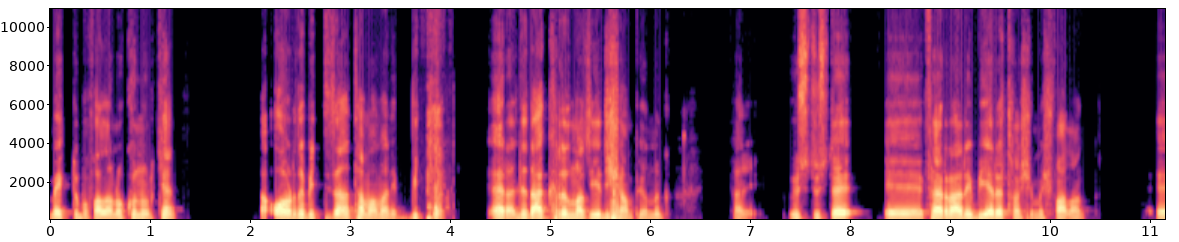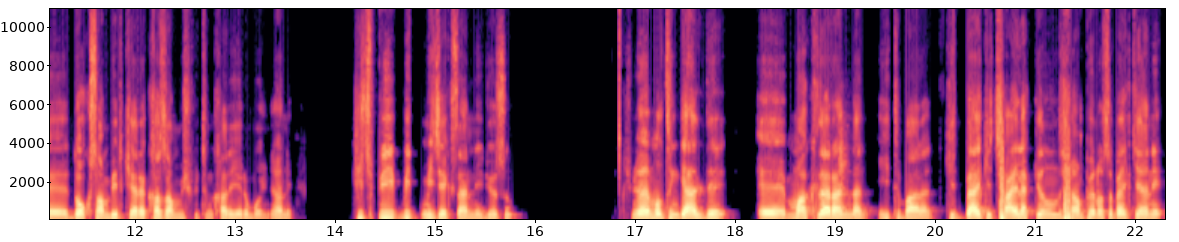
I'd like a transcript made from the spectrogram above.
mektubu falan okunurken Orada bitti zaten tamam hani bitti. Herhalde daha kırılmaz 7 şampiyonluk. Hani üst üste e, Ferrari bir yere taşımış falan. E, 91 kere kazanmış bütün kariyeri boyunca. Hani hiçbir bitmeyecek zannediyorsun. Şimdi Hamilton geldi. e, McLaren'den itibaren ki belki çaylak yılında şampiyon olsa belki hani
